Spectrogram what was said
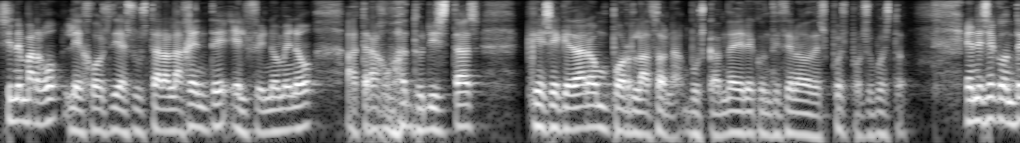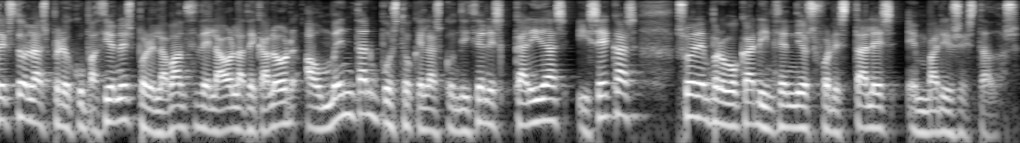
Sin embargo, lejos de asustar a la gente, el fenómeno atrajo a turistas que se quedaron por la zona, buscando aire acondicionado después, por supuesto. En ese contexto, las preocupaciones por el avance de la ola de calor aumentan puesto que las condiciones cálidas y secas suelen provocar incendios forestales en varios estados.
